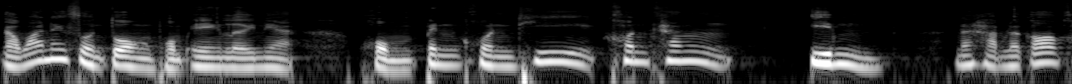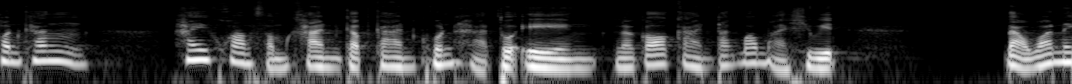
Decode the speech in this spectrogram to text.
แต่ว่าในส่วนตัวของผมเองเลยเนี่ย ผมเป็นคนที่ค่อนข้างอินนะครับ แล้วก็ค่อนข้าง ให้ความสำคัญกับการค้นหาตัวเอง แล้วก็การตั้งเป้าหมายชีวิต แต่ว่าใน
